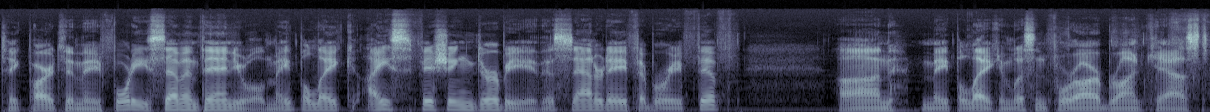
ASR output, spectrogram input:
take part in the 47th annual Maple Lake Ice Fishing Derby this Saturday, February 5th on Maple Lake. And listen for our broadcast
